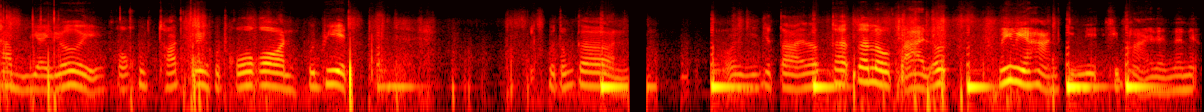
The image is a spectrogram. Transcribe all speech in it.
ทำใหญ่เลยขอขุดท็อตเอ้ยขุดโคก่อนขุดผิดขุดต้องการวันนี้จะตายแล้วถ้าถ้าเราตายแล้ว ไม่มีอาหารกินนี่ชิบหายเลยนะเนี่ย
